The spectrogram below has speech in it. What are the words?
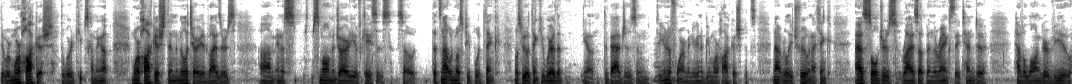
that were more hawkish, the word keeps coming up, more hawkish than the military advisors um, in a s- small majority of cases. So that's not what most people would think. Most people would think you wear the, you know, the badges and the mm-hmm. uniform and you're going to be more hawkish, but it's not really true. And I think as soldiers rise up in the ranks, they tend to have a longer view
